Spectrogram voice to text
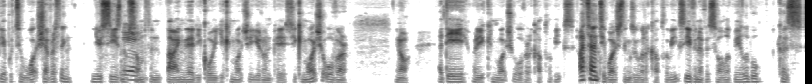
be able to watch everything. New season of something, bang, there you go. You can watch it at your own pace. You can watch it over, you know, a day, or you can watch it over a couple of weeks. I tend to watch things over a couple of weeks, even if it's all available, because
